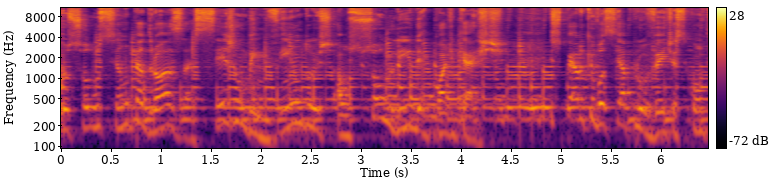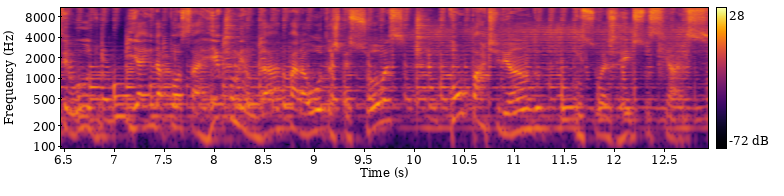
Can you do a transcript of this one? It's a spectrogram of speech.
eu sou Luciano Pedrosa. Sejam bem-vindos ao Sou Líder Podcast. Espero que você aproveite esse conteúdo e ainda possa recomendar para outras pessoas, compartilhando em suas redes sociais.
